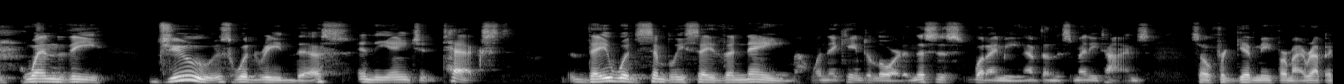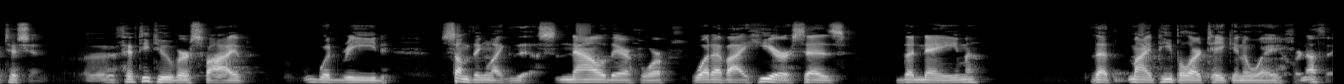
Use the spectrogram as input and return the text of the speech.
when the Jews would read this in the ancient text, they would simply say the name when they came to Lord. And this is what I mean. I've done this many times, so forgive me for my repetition. Uh, 52, verse 5, would read something like this Now, therefore, what have I here says the name that my people are taken away for nothing.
